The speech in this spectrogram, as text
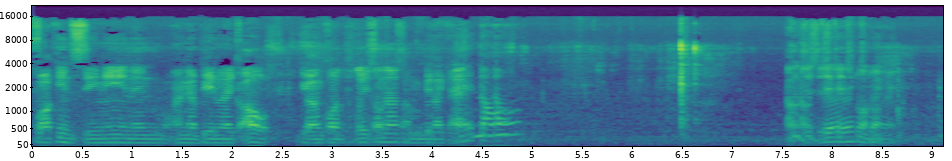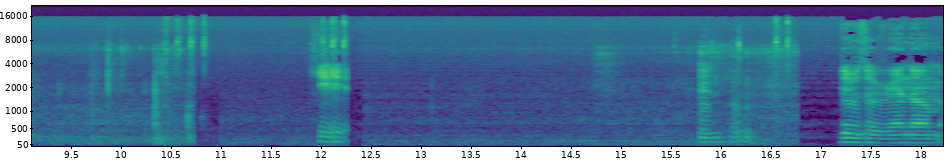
fucking see me and then end up being like, oh, you gonna call the police on us? I'm gonna be like, hey, no. I was just there exploring. Here. And um, there was a random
